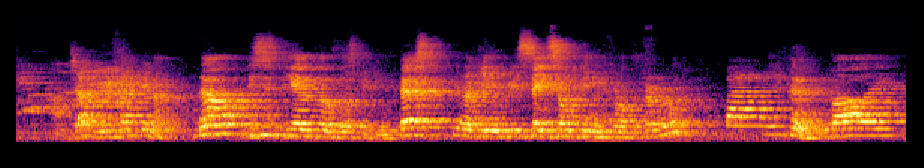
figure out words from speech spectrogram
Good job, happy now. Now, this is the end of the speaking test. Pina, can you please say something in front of everyone? Bye. Bye.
